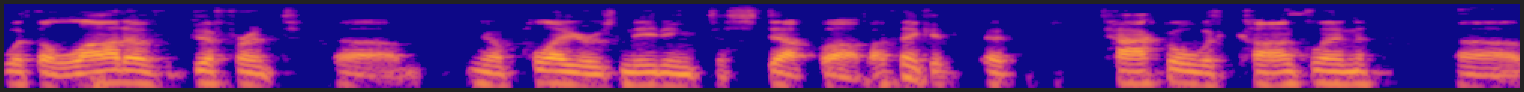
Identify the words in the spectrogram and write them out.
with a lot of different um, you know players needing to step up. I think it, at tackle with Conklin, uh,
